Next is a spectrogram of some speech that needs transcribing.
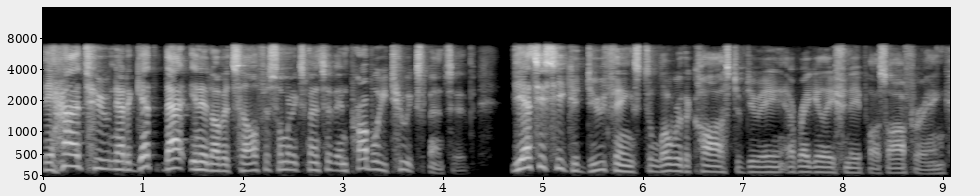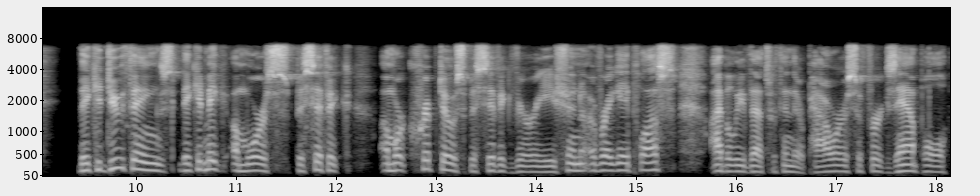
They had to now to get that in and of itself is somewhat expensive and probably too expensive. The SEC could do things to lower the cost of doing a regulation A plus offering. They could do things. They could make a more specific, a more crypto specific variation of Reg A plus. I believe that's within their power. So, for example,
